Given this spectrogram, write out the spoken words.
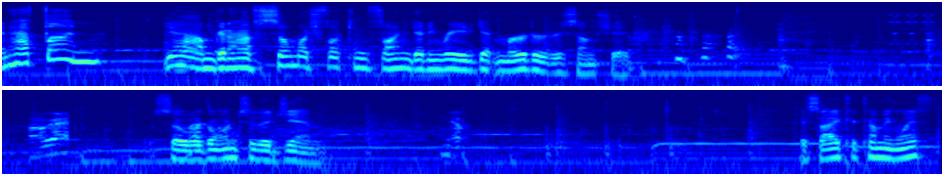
and have fun! Yeah, I'm gonna have so much fucking fun getting ready to get murdered or some shit. Okay. So we're going cool. to the gym. Yep. Is Saika coming with?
